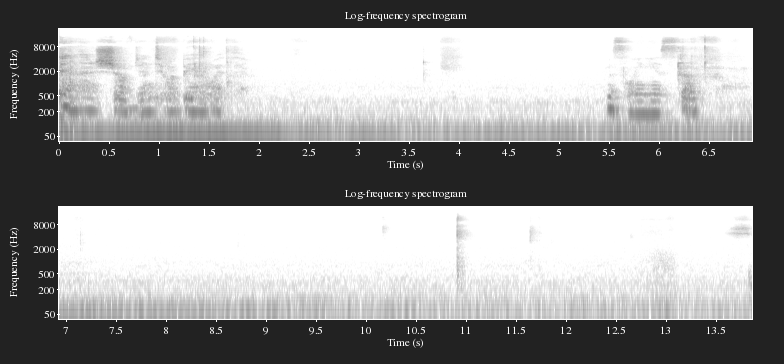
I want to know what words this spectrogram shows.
And then shoved into a bin with miscellaneous stuff. So.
